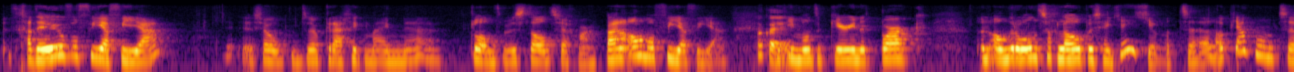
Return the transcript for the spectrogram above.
Het gaat heel veel via via. Zo, zo krijg ik mijn uh, klantenbestand, zeg maar. Bijna allemaal via via. Okay. Iemand een keer in het park een andere hond zag lopen en zei: Jeetje, wat uh, loopt jouw hond uh,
